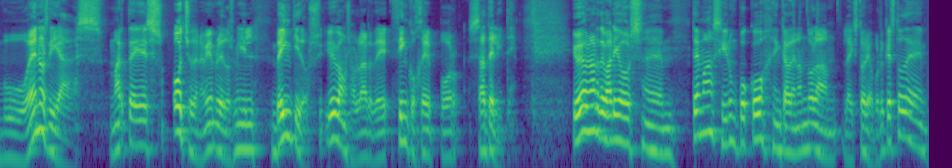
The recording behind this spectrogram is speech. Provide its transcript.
Buenos días, martes 8 de noviembre de 2022 y hoy vamos a hablar de 5G por satélite. Y voy a hablar de varios eh, temas y ir un poco encadenando la, historia, porque esto de,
